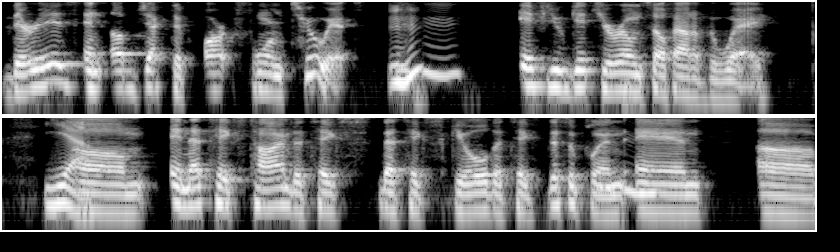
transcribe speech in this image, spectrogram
There is an objective art form to it Mhm. Mhm. if you get your own self out of the way. Yeah. Um, and that takes time, that takes that takes skill, that takes discipline, Mhm. and uh,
